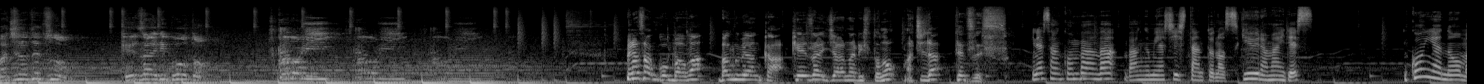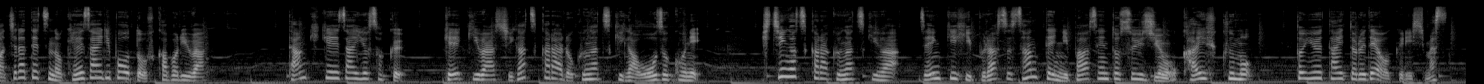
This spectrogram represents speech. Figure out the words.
町田鉄の経済リポート。深掘皆さんこんばんは。番組アンカー経済ジャーナリストの町田鉄です。皆さんこんばんは。番組アシスタントの杉浦舞です。今夜の町田鉄の経済リポート深掘は短期経済予測。景気は4月から6月期が大底に。7月から9月期は前期比プラス3.2%水準を回復も。というタイトルでお送りします。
